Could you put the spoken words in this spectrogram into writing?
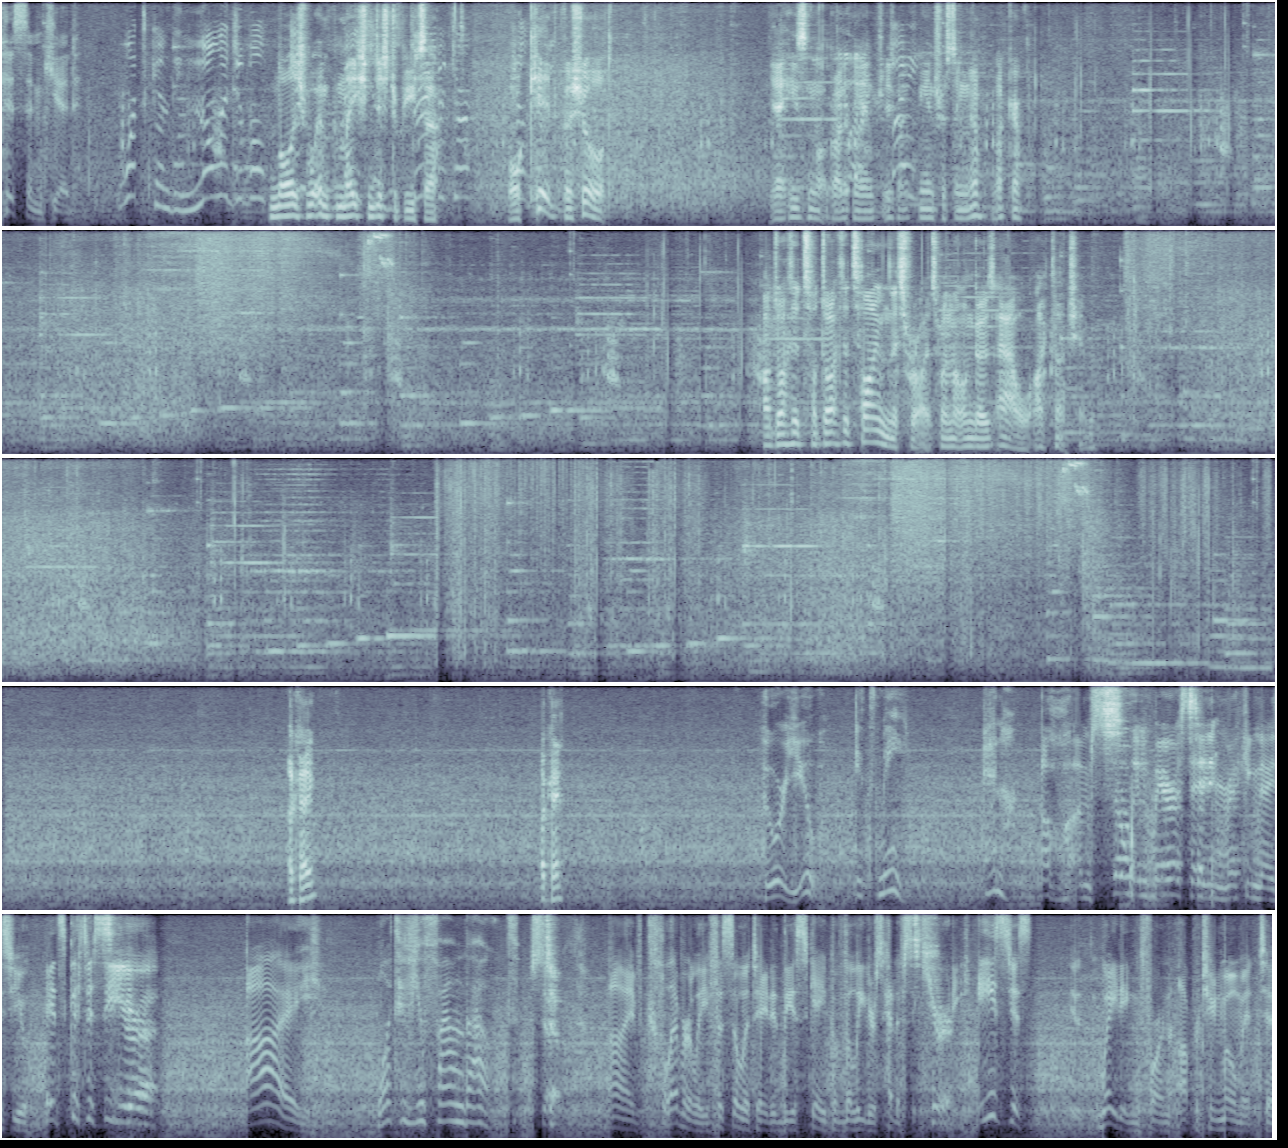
Listen, kid. What can the knowledgeable... Knowledgeable information distributor. distributor Or kid for short. Yeah, he's not got anything, in- he's got anything interesting now. Okay. Oh, do I, have to do I have to time this right? So when that one goes out, I touch him. Okay. Okay. Who are you? It's me, Anna. I'm so embarrassed I didn't recognize you. It's good to see your uh, eye. What have you found out? So, I've cleverly facilitated the escape of the leader's head of security. He's just uh, waiting for an opportune moment to,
